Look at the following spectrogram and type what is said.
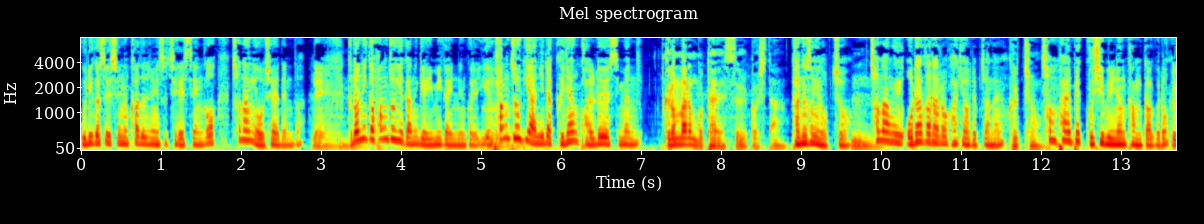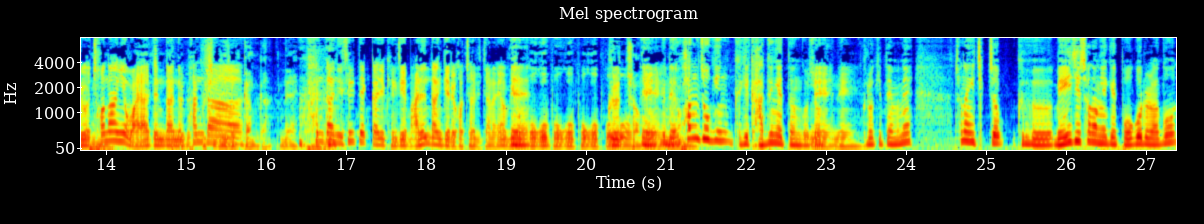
우리가 쓸 수 있는 카드 중에서 제일 센 거 천황이 오셔야 된다. 네. 그러니까 황족에 가는 게 의미가 있는 거예요. 이게 음. 황족이 아니라 그냥 관료였으면 그런 말은 못했을 것이다. 가능성이 높죠. 음. 천황이 오라가라로 가기 어렵잖아요. 그렇죠. 1891년 감각으로. 그리고 천황이 와야 된다는 91 판단 감각. 네. 판단이 쓸 때까지 굉장히 많은 단계를 거쳐야 되잖아요. 미리 예. 보고 보고 보고 보고. 그렇죠. 예, 네. 근데 음. 황족인 그게 가능했던 거죠. 네, 네. 그렇기 때문에 천황이 직접 그 메이지 천황에게 보고를 하고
